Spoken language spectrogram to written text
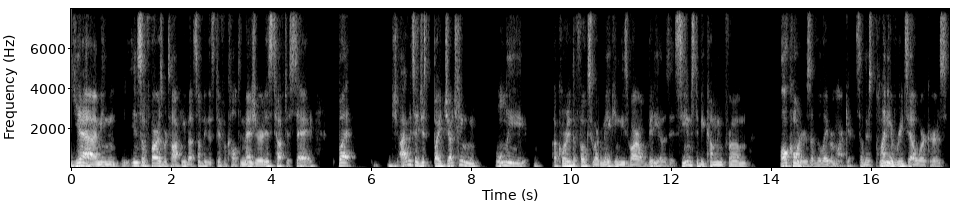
Yeah, I mean, insofar as we're talking about something that's difficult to measure, it is tough to say. But I would say just by judging only according to folks who are making these viral videos, it seems to be coming from all corners of the labor market. So there's plenty of retail workers,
